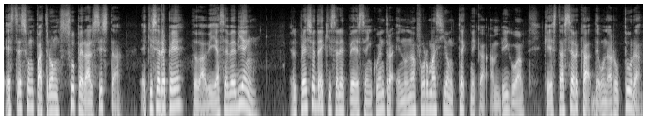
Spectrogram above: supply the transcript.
Este es un patrón super alcista. XRP todavía se ve bien. El precio de XRP se encuentra en una formación técnica ambigua que está cerca de una ruptura.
